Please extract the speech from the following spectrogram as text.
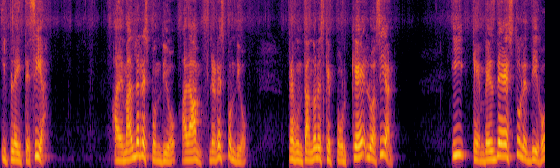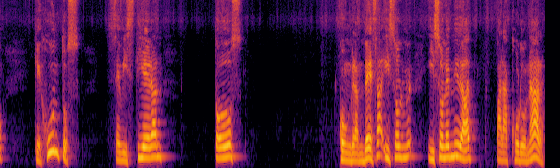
y pleitesía. Además le respondió, Adán le respondió, preguntándoles que por qué lo hacían. Y que en vez de esto les dijo que juntos se vistieran todos con grandeza y, solemnidad para coronar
